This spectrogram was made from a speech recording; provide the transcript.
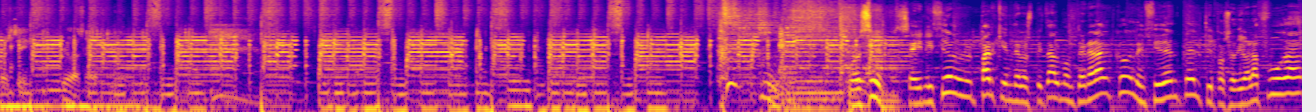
Pues sí, Pues sí, se inició en el parking del Hospital Montenaranco el incidente, el tipo se dio a la fuga,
